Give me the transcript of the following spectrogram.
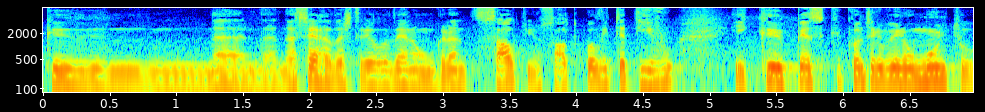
que na, na, na Serra da Estrela deram um grande salto e um salto qualitativo e que penso que contribuíram muito,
